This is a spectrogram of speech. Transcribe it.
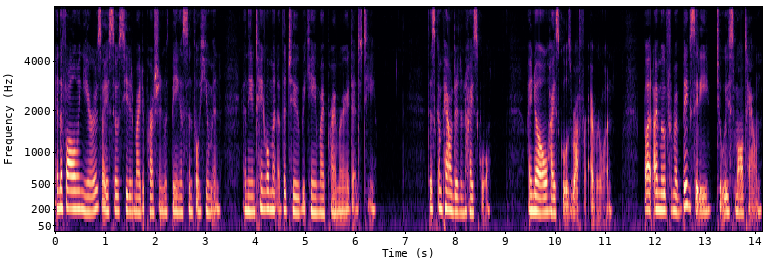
In the following years, I associated my depression with being a sinful human, and the entanglement of the two became my primary identity. This compounded in high school. I know high school is rough for everyone, but I moved from a big city to a small town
